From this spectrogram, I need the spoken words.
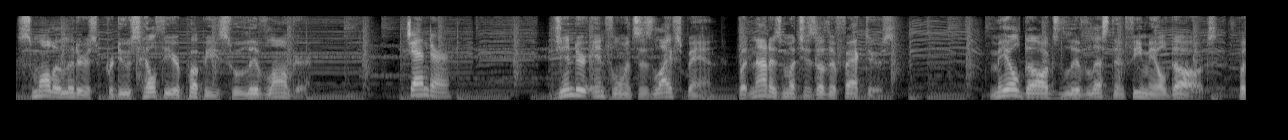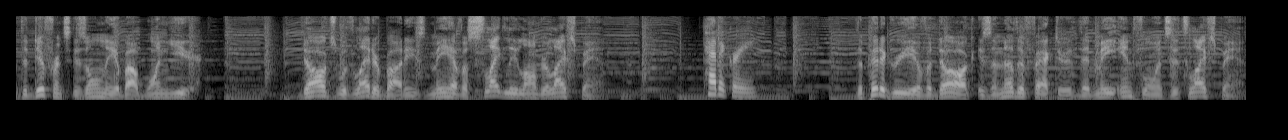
Smaller litters produce healthier puppies who live longer. Gender. Gender influences lifespan, but not as much as other factors. Male dogs live less than female dogs, but the difference is only about one year. Dogs with lighter bodies may have a slightly longer lifespan. Pedigree. The pedigree of a dog is another factor that may influence its lifespan.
